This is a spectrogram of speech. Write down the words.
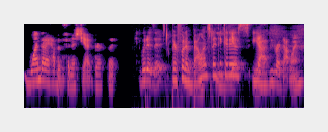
one that I haven't finished yet, Barefoot. What is it? Barefoot and Balanced, I think it yes. is. Yeah. yeah, we read that one.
